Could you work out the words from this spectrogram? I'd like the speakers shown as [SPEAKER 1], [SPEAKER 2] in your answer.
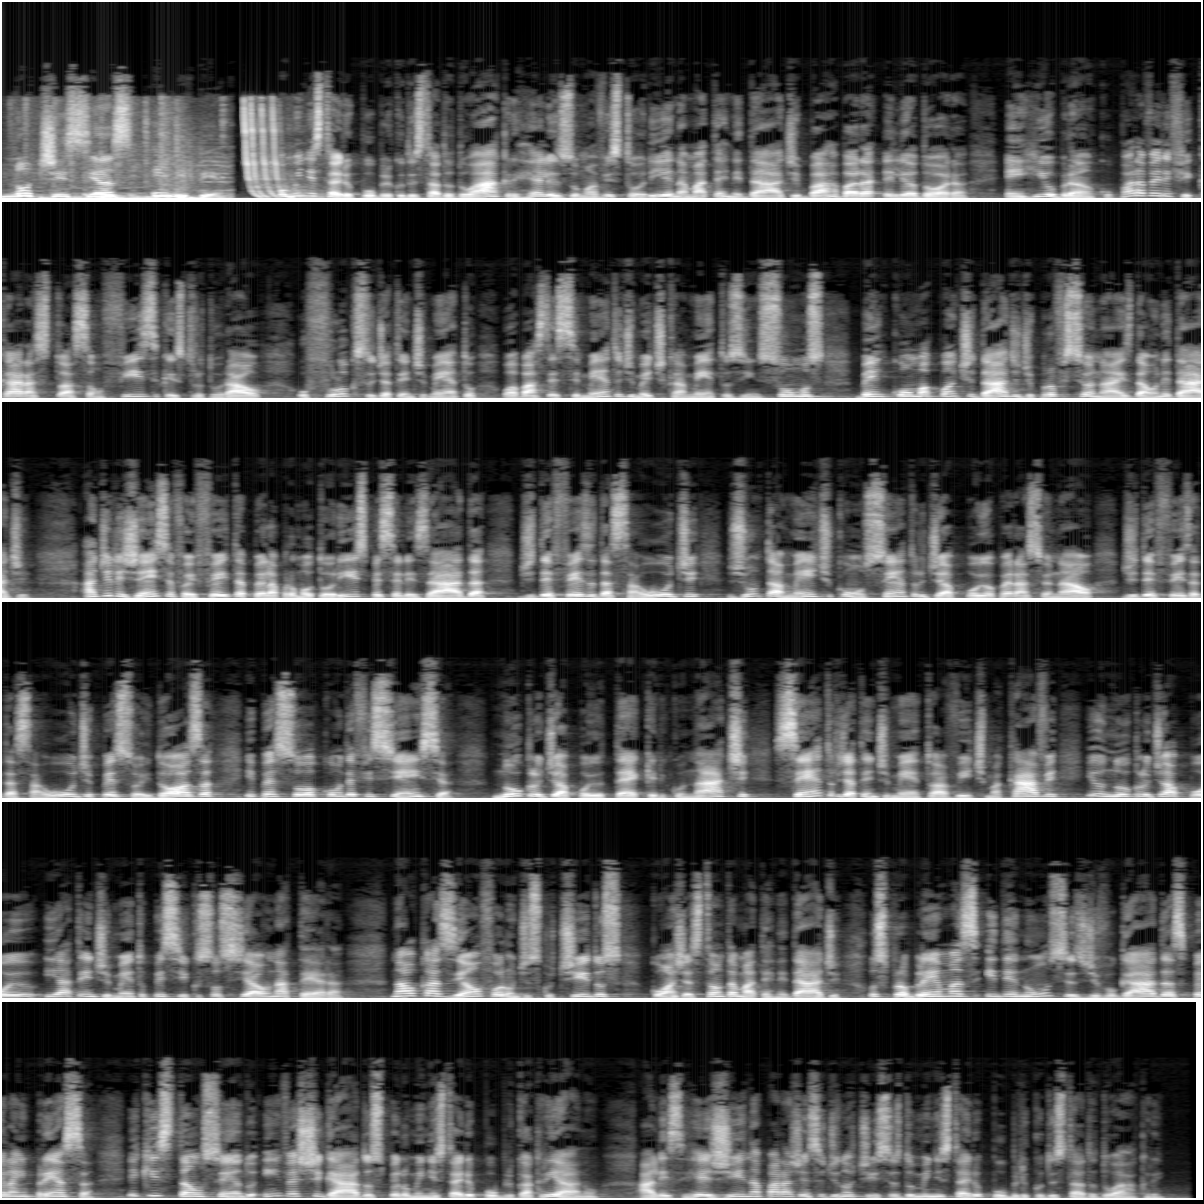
[SPEAKER 1] Notícias MP.
[SPEAKER 2] O Ministério Público do Estado do Acre realizou uma vistoria na maternidade Bárbara Eleodora, em Rio Branco, para verificar a situação física e estrutural, o fluxo de atendimento, o abastecimento de medicamentos e insumos, bem como a quantidade de profissionais da unidade. A diligência foi feita pela Promotoria Especializada de Defesa da Saúde, juntamente com o Centro de Apoio Operacional de Defesa da Saúde, Pessoa Idosa e Pessoa com Deficiência, Núcleo de Apoio Técnico NAT, Centro de Atendimento à Vítima CAVE e o Núcleo de Apoio e Atendimento Psicossocial Natera. Na ocasião, foram discutidos, com a gestão da maternidade, os problemas e denúncias divulgadas pela imprensa e que estão sendo investigados pelo Ministério Público Acreano. Alice Regina, para a Agência de Notícias do Ministério Público do Estado do Acre.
